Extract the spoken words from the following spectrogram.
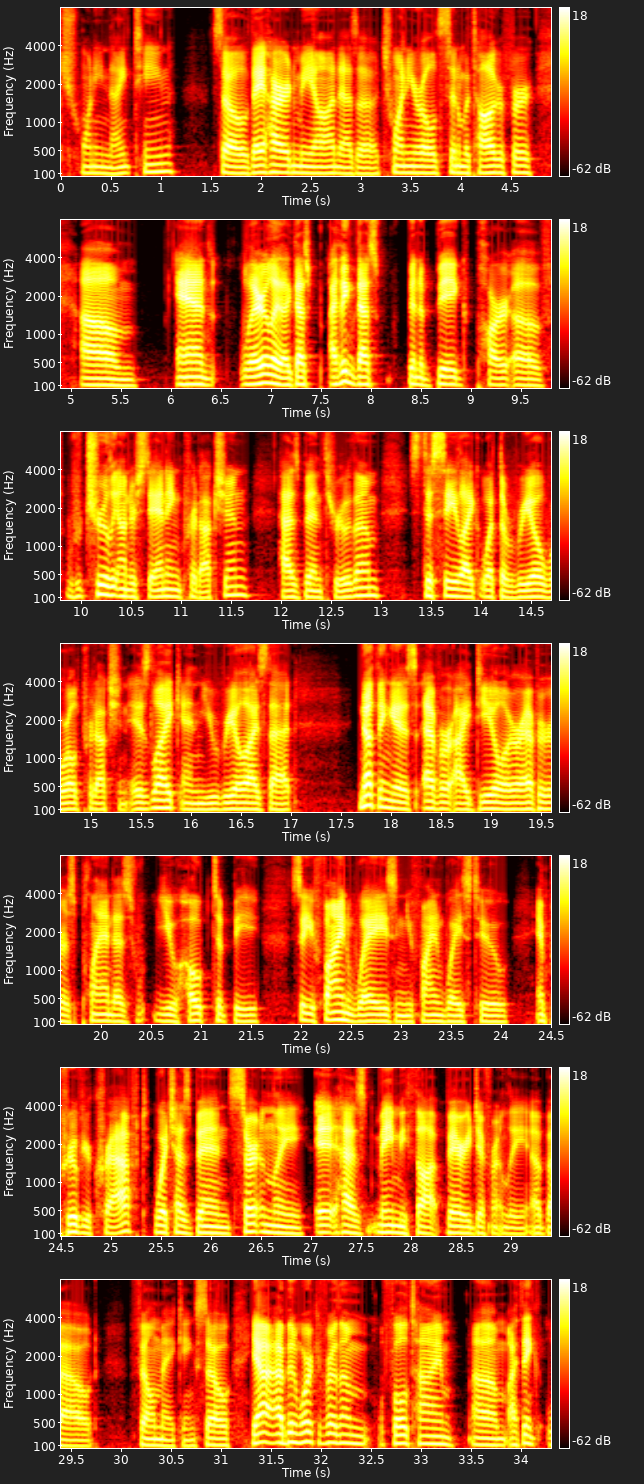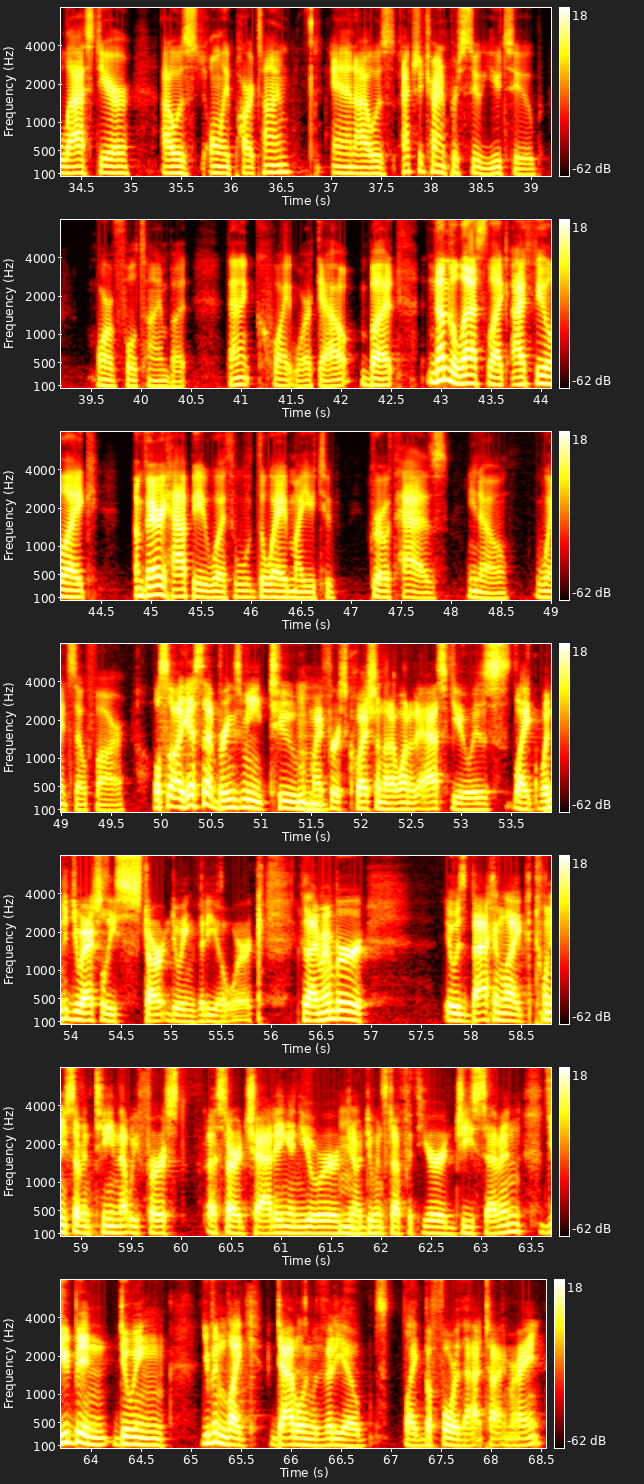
2019. So they hired me on as a 20 year old cinematographer. Um, and literally, like, that's, I think that's been a big part of truly understanding production has been through them It's to see like what the real world production is like. And you realize that nothing is ever ideal or ever as planned as you hope to be. So you find ways and you find ways to improve your craft, which has been certainly it has made me thought very differently about filmmaking. So yeah, I've been working for them full time. Um, I think last year I was only part time, and I was actually trying to pursue YouTube more of full time, but that didn't quite work out. But nonetheless, like I feel like I'm very happy with the way my YouTube growth has, you know, went so far. Well, so I guess that brings me to my first question that I wanted to ask you is like, when did you actually start doing video work? Because I remember it was back in like 2017 that we first uh, started chatting, and you were, you know, doing stuff with your G7. You'd been doing, you've been like dabbling with video like before that time, right?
